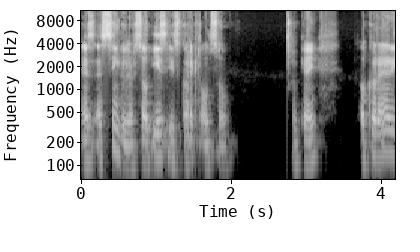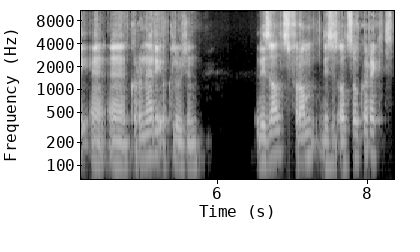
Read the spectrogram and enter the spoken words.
as, singular. So is is correct also, okay? A coronary, uh, uh, coronary occlusion results from, this is also correct,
